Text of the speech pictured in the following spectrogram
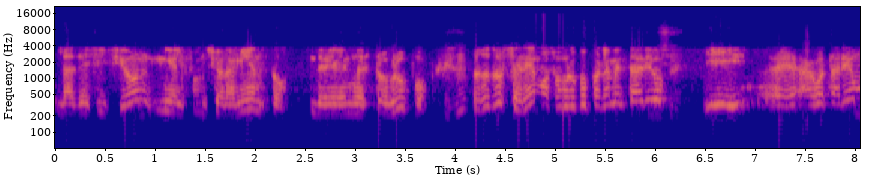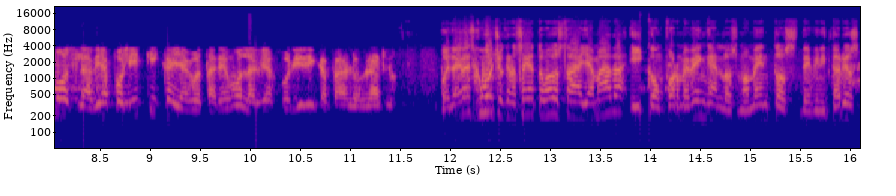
la decisión ni el funcionamiento de nuestro grupo. Nosotros seremos un grupo parlamentario y eh, agotaremos la vía política y agotaremos la vía jurídica para lograrlo. Pues le agradezco mucho que nos haya tomado esta llamada y conforme vengan los momentos definitorios,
